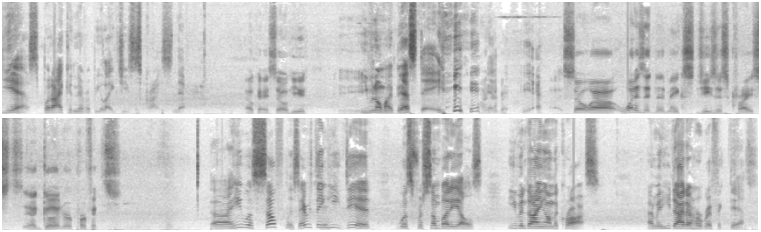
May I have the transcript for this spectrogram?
yes, but I could never be like Jesus Christ. Never. Okay, so he. Even on my best day. on your bed. yeah. So, uh, what is it that makes Jesus Christ uh, good or perfect? Uh, he was selfless. Everything he did was for somebody else, even dying on the cross. I mean, he died a horrific death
